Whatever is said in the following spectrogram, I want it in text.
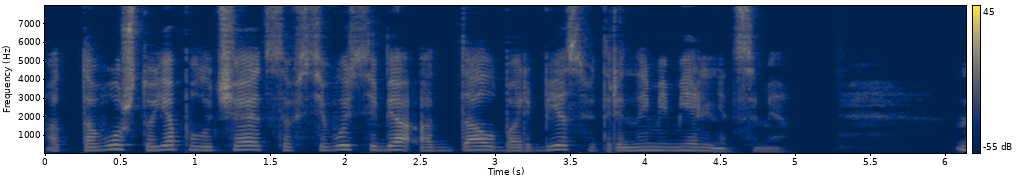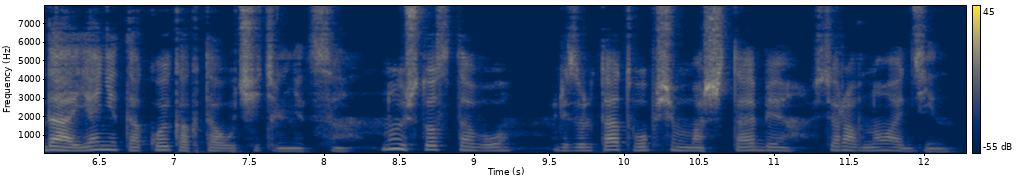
от того, что я, получается, всего себя отдал борьбе с ветряными мельницами. Да, я не такой, как та учительница. Ну и что с того? Результат в общем масштабе все равно один.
